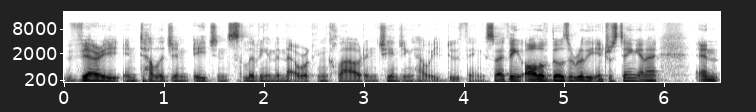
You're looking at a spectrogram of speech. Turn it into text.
very intelligent agents living in the network and cloud and changing how we do things. So I think all of those are really interesting, and I and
